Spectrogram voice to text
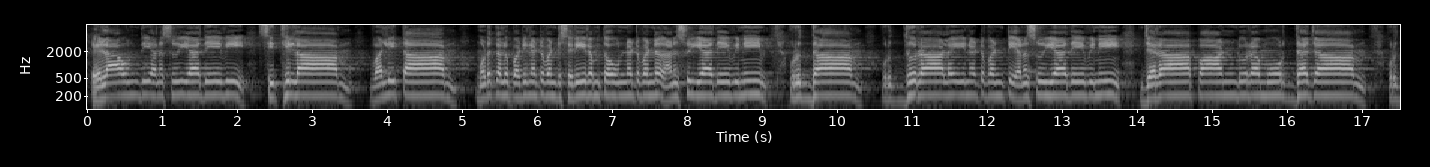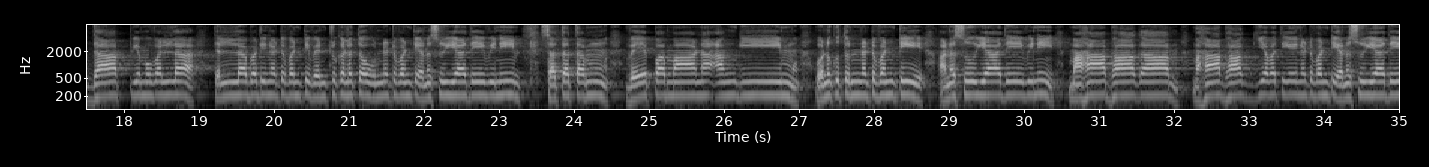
ఎలా ఉంది అనసూయాదేవి? శిథిలాం వలితాం ముడతలు పడినటువంటి శరీరంతో ఉన్నటువంటి అనసూయాదేవిని వృద్ధాం వృద్ధురాలైనటువంటి అనసూయాదేవిని జరాపాండురమూర్ధజాం వృద్ధాప్యము వల్ల తెల్లబడినటువంటి వెంట్రుకలతో ఉన్నటువంటి అనసూయాదేవిని సతతం వేపమాన అంగీం వణుకుతున్నటువంటి అనసూయాదేవిని మహాభాగాం మహాభాగ్యవతి అయినటువంటి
